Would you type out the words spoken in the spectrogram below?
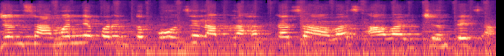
जनसामान्यपर्यंत पोहोचेल आपला हक्काचा आवाज आवाज जनतेचा.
